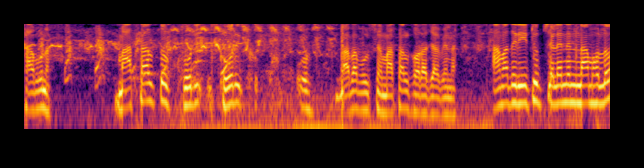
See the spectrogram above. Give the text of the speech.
খাব না। মাতাল তো করি করি ও বাবা বলছে মাতাল করা যাবে না। আমাদের ইউটিউব চ্যানেলের নাম হলো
